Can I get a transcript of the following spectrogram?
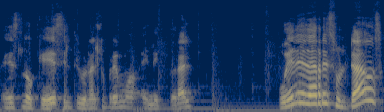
es lo que es el Tribunal Supremo Electoral, puede dar resultados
